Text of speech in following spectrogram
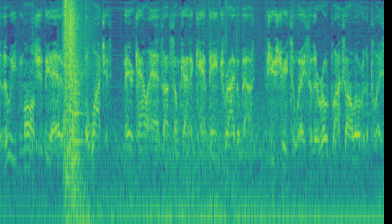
The New Eden Mall should be ahead of you, but watch it. Mayor Callahan's on some kind of campaign drive about. A few streets away, so there are roadblocks all over the place.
